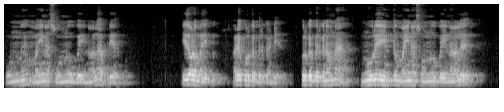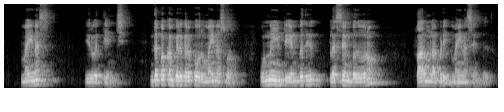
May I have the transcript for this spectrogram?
ஒன்று மைனஸ் ஒன்று பை நாலு அப்படியே இருக்கும். இதோட மதிப்பு. அப்படியே குறுக்க பெருக்க வேண்டியது. குறுக்க பெருக்கணும்னா நூறு இன்ட்டு மைனஸ் ஒன்று பை நாலு மைனஸ் இருபத்தி அஞ்சு. இந்த பக்கம் பெருக்கிறப்போ ஒரு மைனஸ் வரும். ஒன்று இன்ட்டு எண்பது ப்ளஸ் எண்பது வரும். ஃபார்முலா படி மைனஸ் எண்பது.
